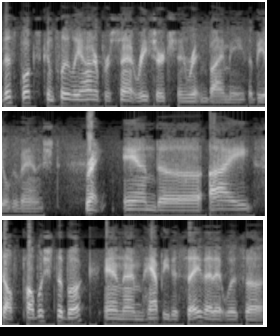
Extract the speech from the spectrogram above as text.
this book's completely 100% researched and written by me, The Beatle Who Vanished. Right. And uh, I self-published the book, and I'm happy to say that it was uh,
